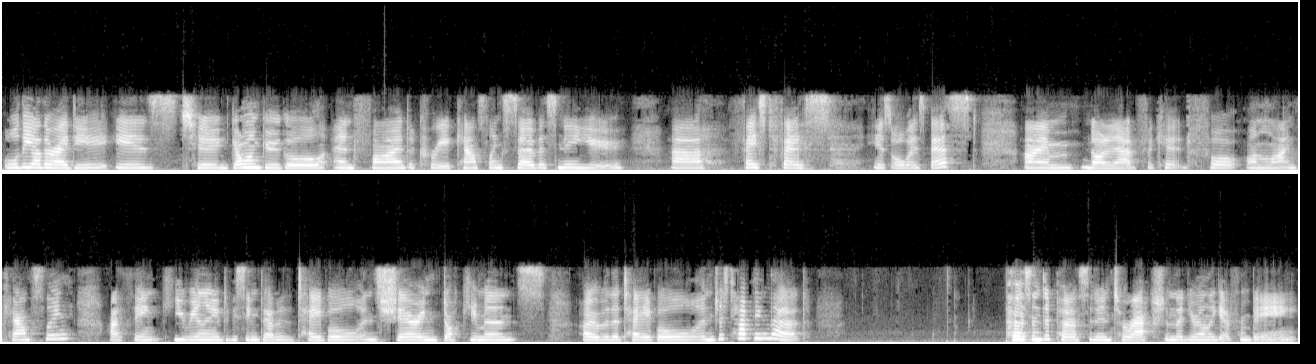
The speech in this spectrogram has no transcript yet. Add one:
or the other idea is to go on Google and find a career counselling service near you. Face to face is always best. I'm not an advocate for online counselling. I think you really need to be sitting down at a table and sharing documents over the table and just having that person to person interaction that you only get from being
